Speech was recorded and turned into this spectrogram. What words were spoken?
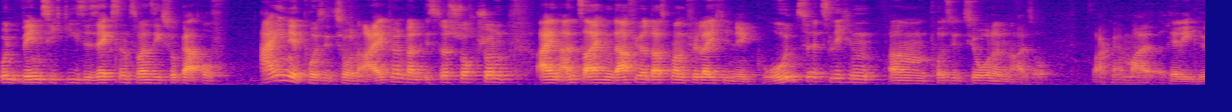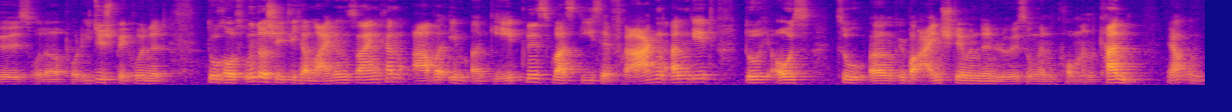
Und wenn sich diese 26 sogar auf eine Position eignen, dann ist das doch schon ein Anzeichen dafür, dass man vielleicht in den grundsätzlichen ähm, Positionen, also sagen wir mal religiös oder politisch begründet, durchaus unterschiedlicher Meinung sein kann, aber im Ergebnis, was diese Fragen angeht, durchaus zu ähm, übereinstimmenden Lösungen kommen kann. Ja, und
